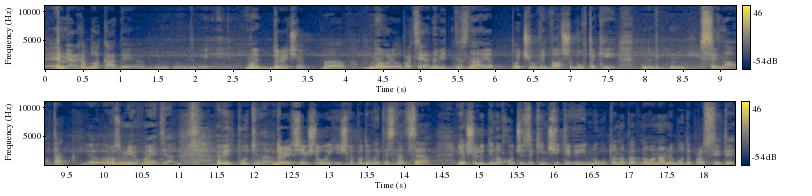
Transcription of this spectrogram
енергоблокади, ми, до речі, е, не говорили про це. Я навіть не знаю. Я почув від вас, що був такий сигнал, так я розумію в медіа від Путіна. До речі, якщо логічно подивитись на це, якщо людина хоче закінчити війну, то напевно вона не буде просити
